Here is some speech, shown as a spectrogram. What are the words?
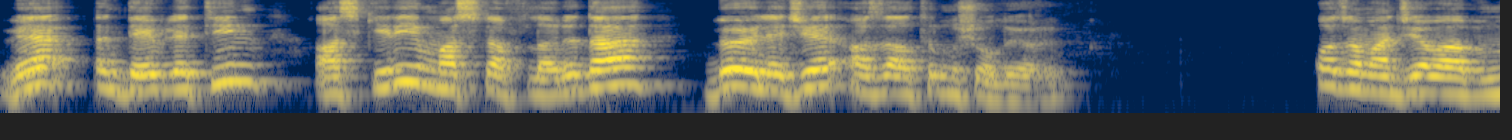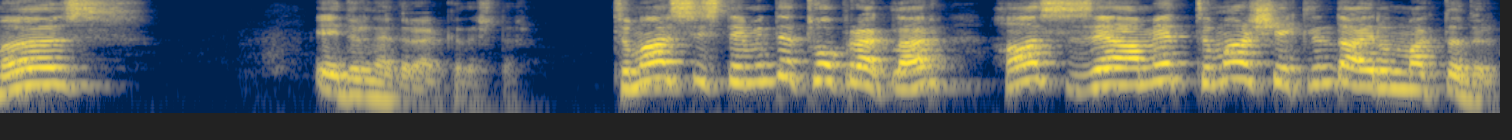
Ve devletin askeri masrafları da böylece azaltılmış oluyor. O zaman cevabımız Edirne'dir arkadaşlar. Tımar sisteminde topraklar has, zeamet, tımar şeklinde ayrılmaktadır.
